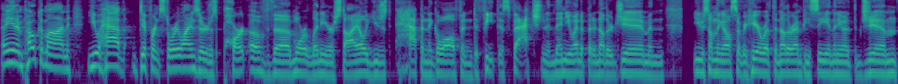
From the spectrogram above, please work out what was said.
I mean in Pokemon you have different storylines that are just part of the more linear style. You just happen to go off and defeat this faction and then you end up at another gym and you do something else over here with another NPC and then you end up at the gym.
